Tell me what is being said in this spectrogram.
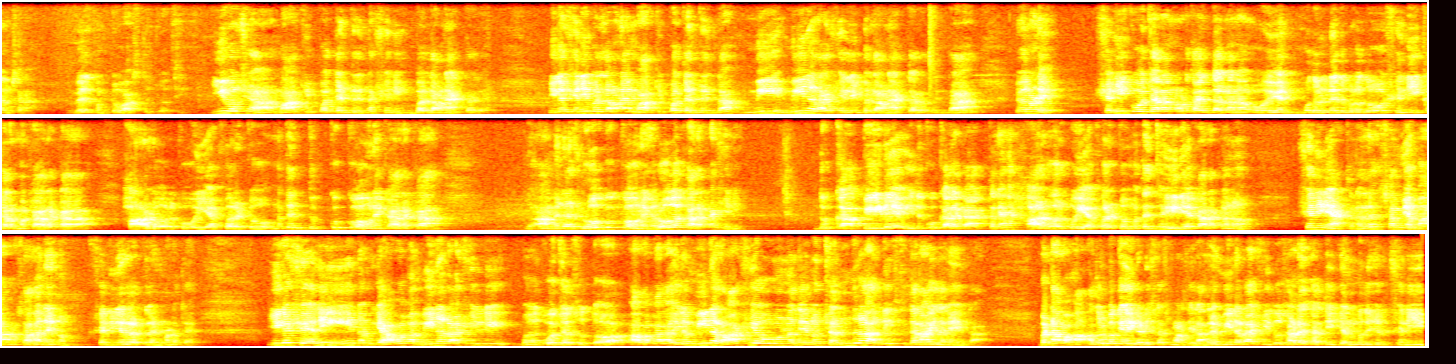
ನಮಸ್ಕಾರ. Welcome to ವಾಸ್ತು ಜ್ಯೋತಿ ಈ ವರ್ಷ ಮಾರ್ಚ್ ಇಪ್ಪತ್ತೆಂಟರಿಂದ ಶನಿ ಬದಲಾವಣೆ ಆಗ್ತಾ ಇದೆ. ಈಗ ಶನಿ ಬದಲಾವಣೆ ಮಾರ್ಚ್ ಇಪ್ಪತ್ತೆಂಟರಿಂದ ಮೀ, ಮೀನ ರಾಶಿಯಲ್ಲಿ ಬದಲಾವಣೆ ಆಗ್ತಾ ಇರೋದ್ರಿಂದ, ಇವಾಗ ನೋಡಿ, ಶನಿ ಗೋಚಾರ ನೋಡ್ತಾ ಇದ್ದಾಗ ನಾವು ಏನು ಮೊದಲನೇದು ಬರೋದು? ಶನಿ ಕರ್ಮಕಾರಕ ಹಾರ್ಡ್ ವರ್ಕು ಎಫರ್ಟು ಮತ್ತೆ ದುಃಖಕ್ಕೂ ಅವನೇ ಕಾರಕ, ಆಮೇಲೆ ರೋಗಕ್ಕೂ ಅವನಿಗೆ ರೋಗಕಾರಕ ಶನಿ. ದುಃಖ, ಪೀಡೆ, ಇದಕ್ಕೂ ಕಾರಕ ಆಗ್ತಾನೆ. ಹಾರ್ಡ್ ವರ್ಕು ಎಫರ್ಟು ಮತ್ತೆ ಧೈರ್ಯ ಕಾರಕನು ಶನಿನೇ ಆಗ್ತಾನೆ. ಅಂದ್ರೆ ಸಂಯಮ, ಸಹನೆನು ಶನಿನೇ ರೆಪ್ರೆಸೆಂಟ್ ಮಾಡುತ್ತೆ. ಈಗ ಶನಿ ನಮ್ಗೆ ಯಾವಾಗ ಮೀನ ರಾಶಿಯಲ್ಲಿ ಗೋಚರಿಸುತ್ತೋ, ಆವಾಗ ಈಗ ಮೀನ ರಾಶಿಯವರು ಅನ್ನೋದೇನು ಚಂದ್ರ ಅಲ್ಲಿ ಸ್ಥಿತನಾಗಿದ್ದಾನೆ ಅಂತ. ಬಟ್ ನಾವು ಅದ್ರ ಬಗ್ಗೆ ಈಗ ಡಿಸ್ಕಸ್ ಮಾಡ್ತಿಲ್ಲ. ಅಂದ್ರೆ ಮೀನ ರಾಶಿ ಇದು ಸಾಡೆ ಸಾತಿ, ಜನ್ಮದ ಶನಿ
